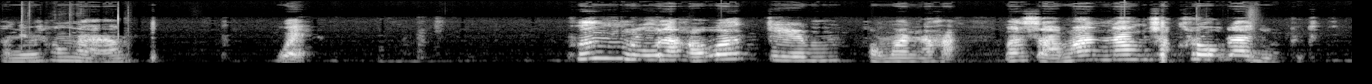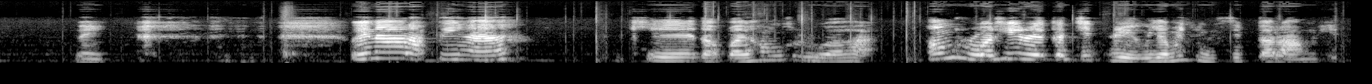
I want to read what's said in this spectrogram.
อันนี้เป็นห้องน้ำแหวเพิ่งรู้นะคะว่าเกมของมันนะคะ มันสามารถนั่งชักโครกได้ดูนี่เฮ้ยน่ารักดีนะ โอเค ต่อไปห้องครัวค่ะ ห้องครัวที่เล็กกระจิตหริวยังไม่ถึงสิบตารางเมตร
